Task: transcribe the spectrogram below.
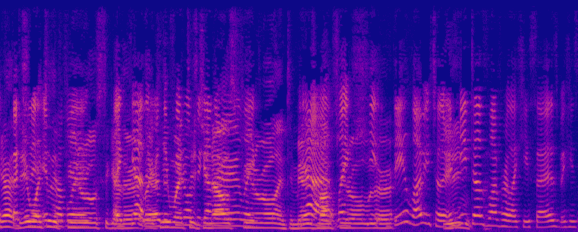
yeah, they were to the public. funerals together. yeah, they like he went to together, Janelle's like- funeral and to Meri's yeah, mom's like funeral he, with her. they love each other, You and he didn't- does love her, like he says, but he's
